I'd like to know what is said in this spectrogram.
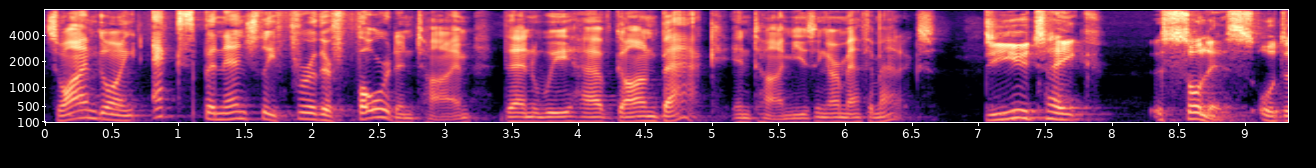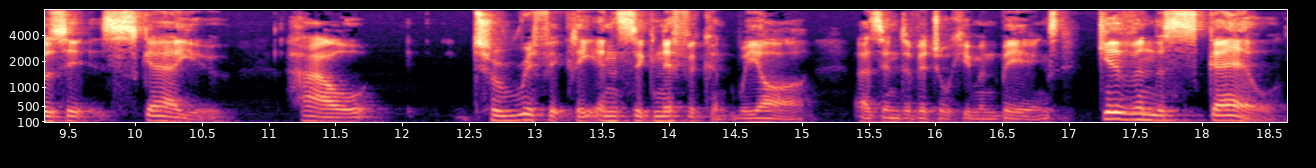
So I'm going exponentially further forward in time than we have gone back in time using our mathematics. Do you take solace or does it scare you how terrifically insignificant we are as individual human beings, given the scale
